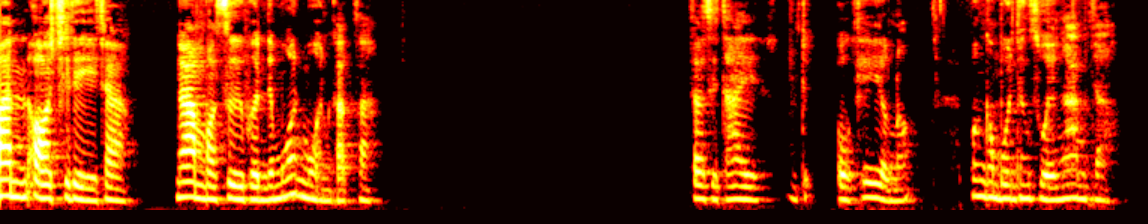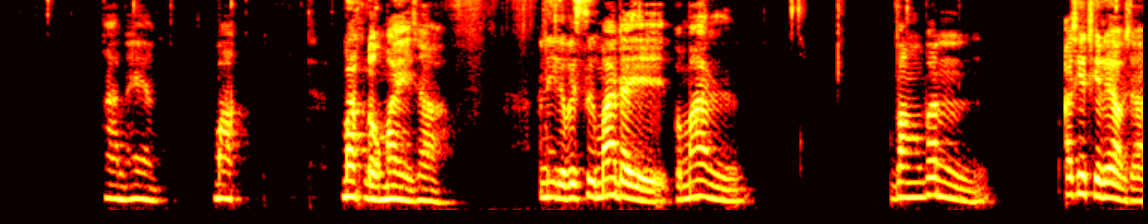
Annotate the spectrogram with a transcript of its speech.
มันออชิเดจ้ะงามบ่ซื้อเพิ่นจะม่วนมวนๆคักจ้ะ เจ้าสิไทยโอเคหรอกเนาะเบิ่งข้างบนจังสวยงามจ้ะงามแห้งมักมักดอกไม้จ้ะอันนี้ก็ไปซื้อมาได้ประมาณวังวันอาทิตย์ที่แล้วจ้ะ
